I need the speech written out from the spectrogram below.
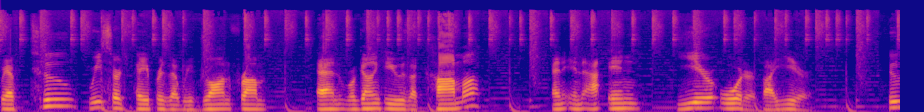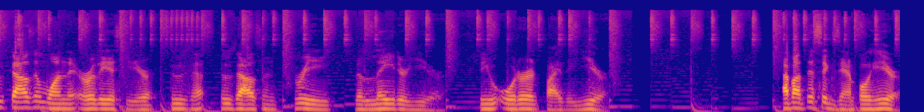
We have two research papers that we've drawn from, and we're going to use a comma and in, in year order by year. 2001, the earliest year, 2003, the later year. So you order it by the year. How about this example here?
